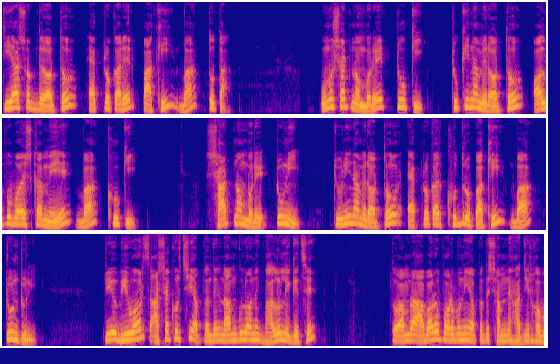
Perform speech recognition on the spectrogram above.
টিয়া শব্দের অর্থ এক প্রকারের পাখি বা তোতা। উনষাট নম্বরে টুকি। টুকি নামের অর্থ অল্প বয়স্কা মেয়ে বা খুকি। ষাট নম্বরে টুনি। টুনি নামের অর্থ এক প্রকার ক্ষুদ্র পাখি বা টুনটুনি। প্রিয় ভিউয়ার্স, আশা করছি আপনাদের নামগুলো অনেক ভালো লেগেছে। তো আমরা আবারও পর্ব নিয়ে আপনাদের সামনে হাজির হব।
